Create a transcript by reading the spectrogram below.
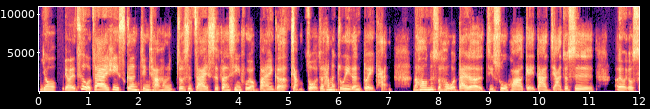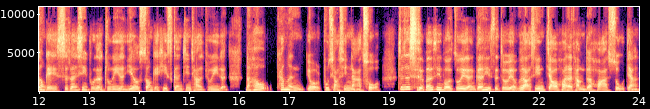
有有一次我在 His 跟金强他们就是在十分幸福有办一个讲座，就他们主理人对谈，然后那时候我带了几束花给大家，就是。呃，有送给十分幸福的主理人，也有送给 His 跟金巧的主理人，然后他们有不小心拿错，就是十分幸福的主理人跟 His 主理人不小心交换了他们的花束，这样。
